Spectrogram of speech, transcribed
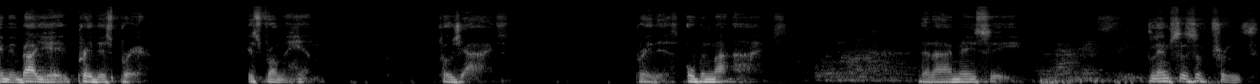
amen. Bow your head. Pray this prayer. It's from a hymn. Close your eyes. Pray this. Open my eyes, that, I may see, glimpses of truth,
